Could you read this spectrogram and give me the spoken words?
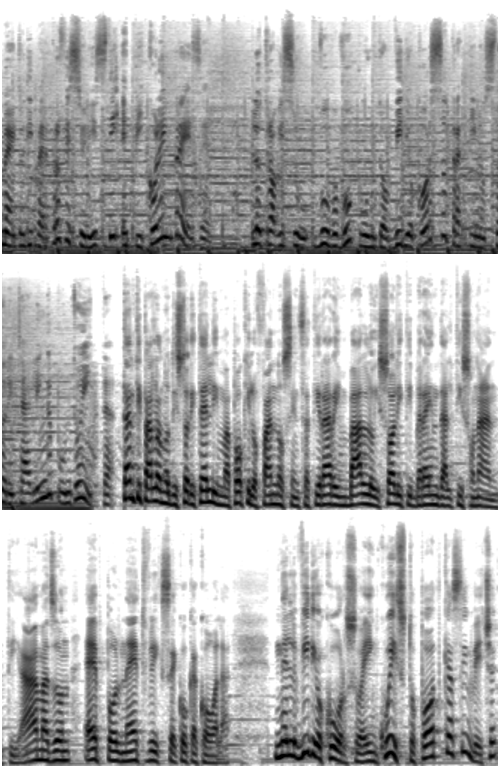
metodi per professionisti e piccole imprese. Lo trovi su www.videocorso-storytelling.it. Tanti parlano di storytelling ma pochi lo fanno senza tirare in ballo i soliti brand altisonanti, Amazon, Apple, Netflix e Coca-Cola. Nel videocorso e in questo podcast invece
